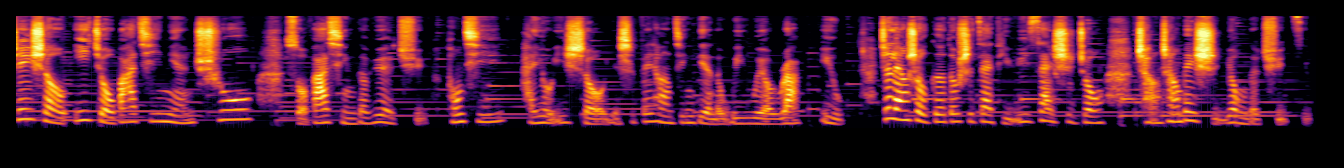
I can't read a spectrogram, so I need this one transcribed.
这一首一九八七年初所发行的乐曲，同期还有一首也是非常经典的《We Will Rock You》。这两首歌都是在体育赛事中常常被使用的曲子，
